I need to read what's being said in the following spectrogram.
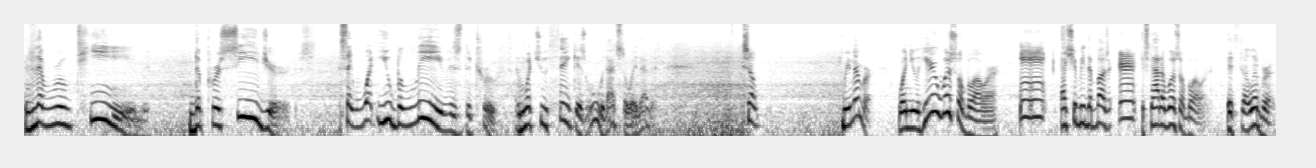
The routine, the procedures say what you believe is the truth and what you think is, ooh, that's the way that is. So, remember, when you hear whistleblower, eh, that should be the buzzer. Eh, it's not a whistleblower. It's deliberate.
